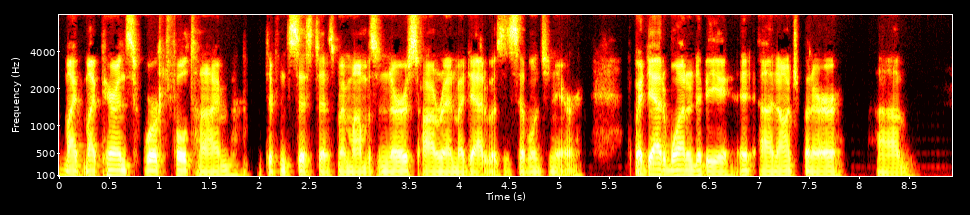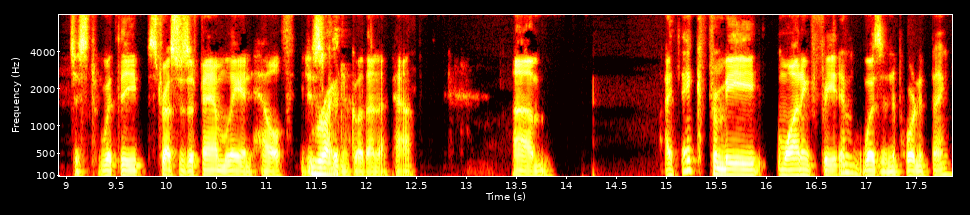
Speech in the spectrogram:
My my parents worked full time, different systems. My mom was a nurse, RN. My dad was a civil engineer my dad wanted to be an entrepreneur. Um, just with the stressors of family and health, he just right. couldn't go down that path. Um, I think for me, wanting freedom was an important thing.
